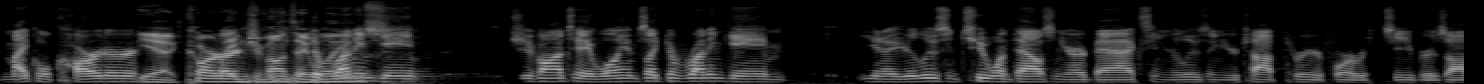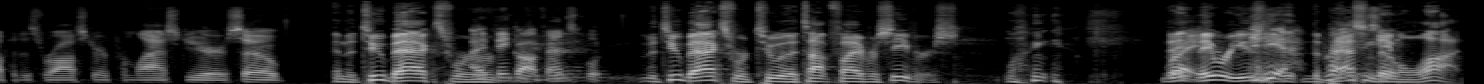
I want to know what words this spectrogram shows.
Michael Carter. Yeah, Carter like, and Javonte the Williams. running game, Javonte Williams, like the running game, you know, you're losing two 1,000 yard backs and you're losing your top three or four receivers off of this roster from last year. So, and the two backs were, I think, offensively, the two backs were two of the top five receivers. Like, they, right. they were using yeah, the, the, passing right. so, game a lot.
